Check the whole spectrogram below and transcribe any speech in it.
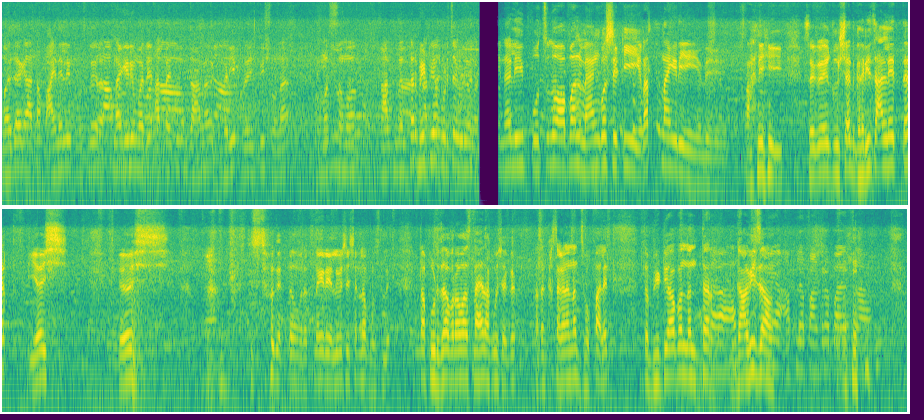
मजा घ्या. आता फायनली पोचलोय रत्नागिरीमध्ये. आता इथून जाणार घरी फ्रेश बिश होणार. मस्त मग सात नंतर भेटूया पुढच्या व्हिडिओमध्ये फायनली पोचलो आपण मँगो सिटी रत्नागिरीमध्ये. आणि सगळे खुशात घरी चाललेत तर यश यश. स्वागतम रत्नागिरी रेल्वे स्टेशनला पोचले आता पुढचा प्रवास नाही दाखवू शकत. आता सगळ्यांना झोप आलेत. तर भेटूया आपण नंतर. गावी जाऊ. आपल्या पांढऱ्या पायाचा.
